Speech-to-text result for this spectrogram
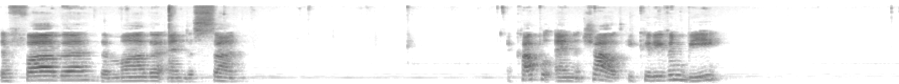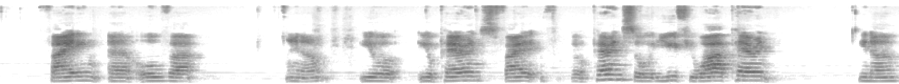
the father, the mother, and the son. A couple and a child. It could even be fighting uh, over, you know, your your parents fight your parents or you if you are a parent, you know.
